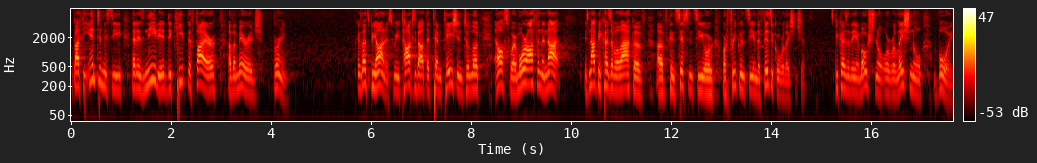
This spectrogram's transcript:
about the intimacy that is needed to keep the fire of a marriage burning. Because let's be honest, when he talks about the temptation to look elsewhere, more often than not, it's not because of a lack of, of consistency or, or frequency in the physical relationship. It's because of the emotional or relational void.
